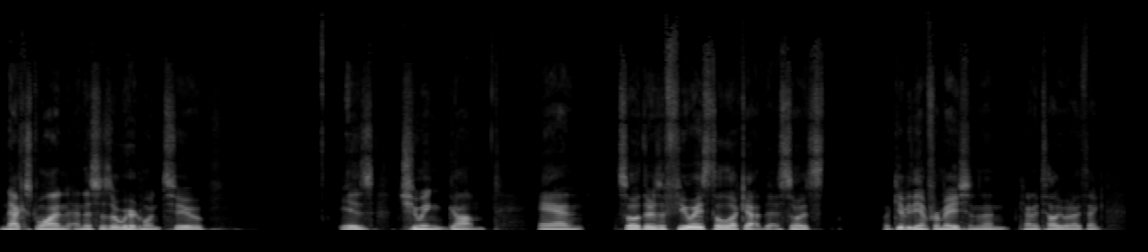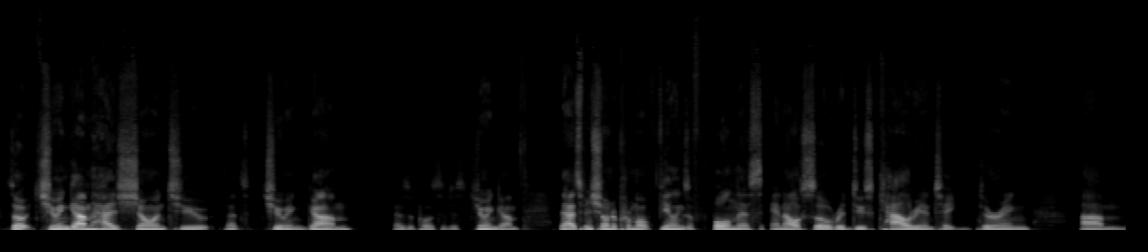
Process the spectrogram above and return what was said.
Next one, and this is a weird one too, is chewing gum. And so there's a few ways to look at this. So it's I'll give you the information and then kind of tell you what I think. So chewing gum has shown to that's chewing gum as opposed to just chewing gum. That's been shown to promote feelings of fullness and also reduce calorie intake during um,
